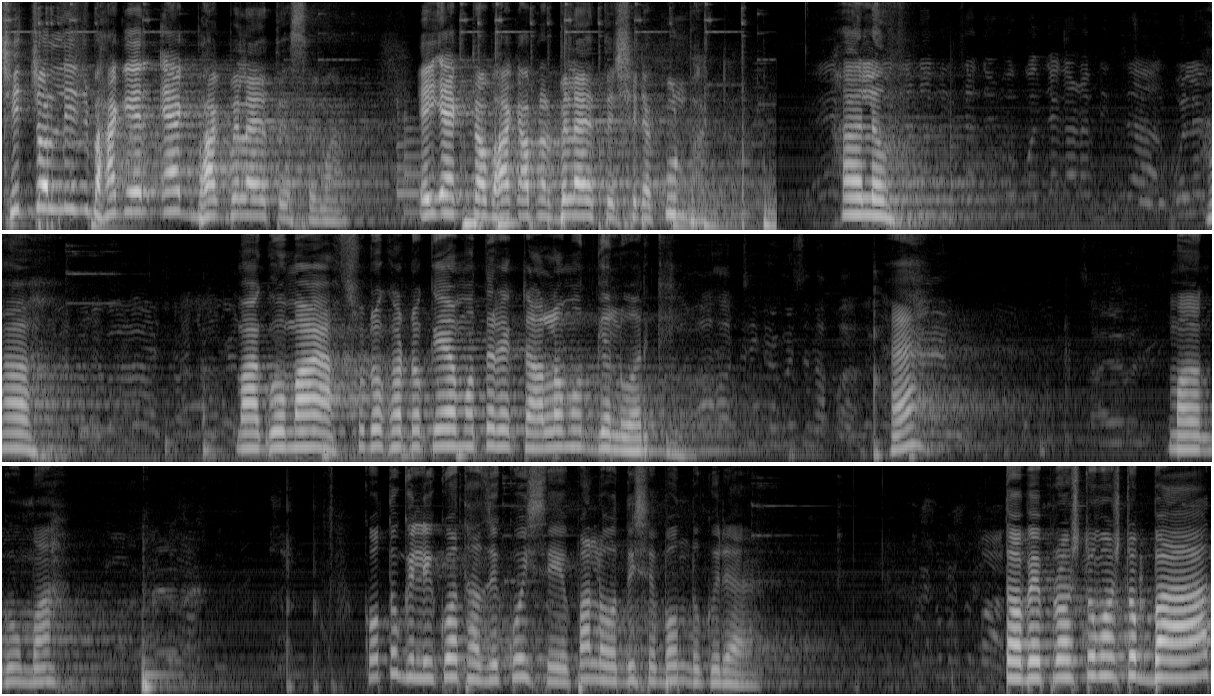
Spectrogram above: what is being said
ছিচল্লিশ ভাগের এক ভাগ বেলায়েতে মা। এই একটা ভাগ আপনার বেলায়েতে সেটা কোন ভাগটা? হ্যালো। হ্যাঁ। মা গো, মা, ছোটোখাটো কেয়ামতের একটা আলামত গেল আর কি। হ্যাঁ? মা গো, মা। কতগুলি কথা যে কইছে পালো দিছে বন্ধ কইরা। তবে প্রশ্ন মষ্ট বাদ।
